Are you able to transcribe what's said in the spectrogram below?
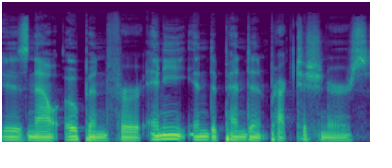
is now open for any independent practitioners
